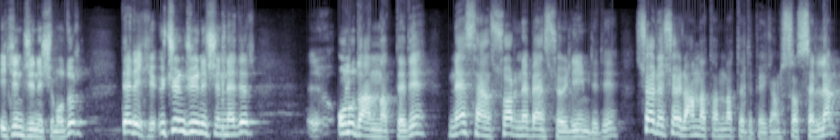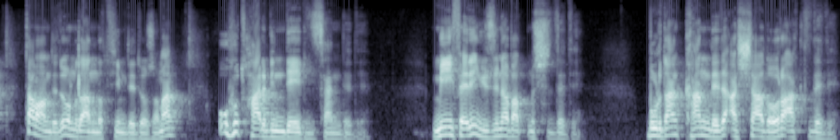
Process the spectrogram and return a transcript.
İkinci inişim odur. Dedi ki üçüncü inişin nedir? Ee, Onu da anlat dedi. Ne sen sor ne ben söyleyeyim dedi. Söyle söyle anlat anlat dedi Peygamber sallallahu aleyhi ve sellem. Tamam dedi onu da anlatayım dedi o zaman. Uhud harbindeydin sen dedi. Miğferin yüzüne batmışız dedi. Buradan kan dedi aşağı doğru aktı dedi.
